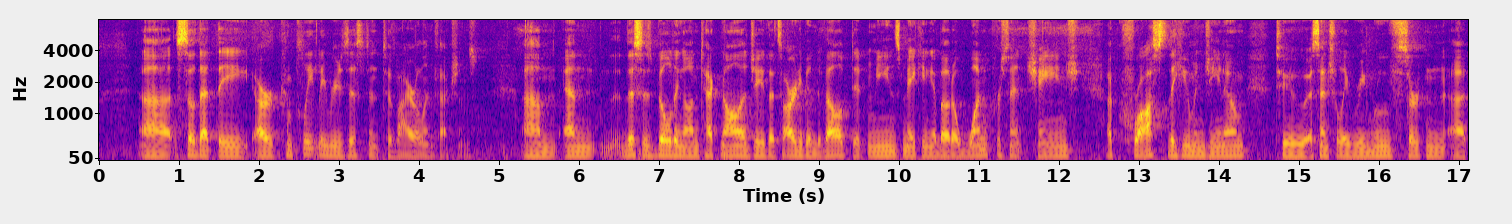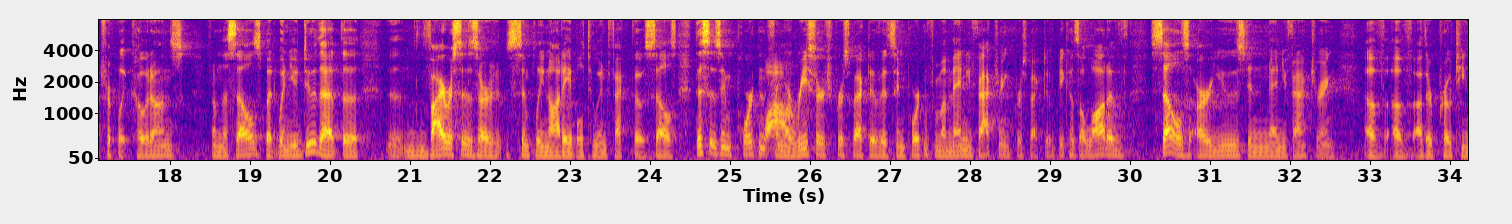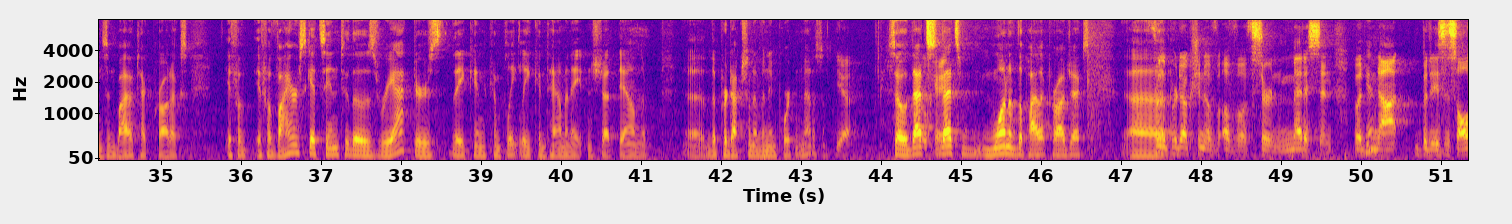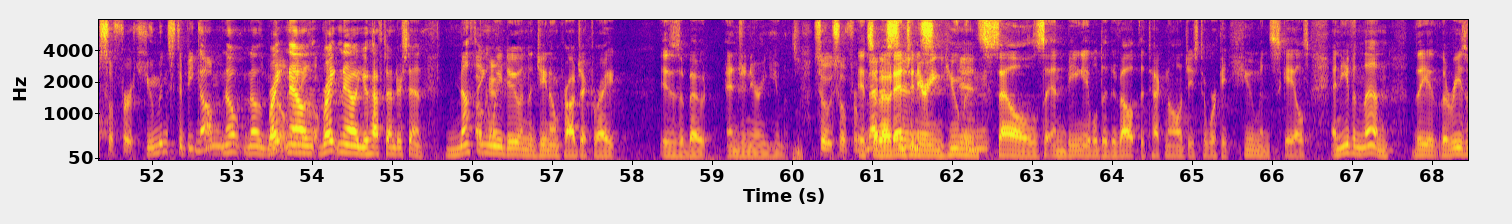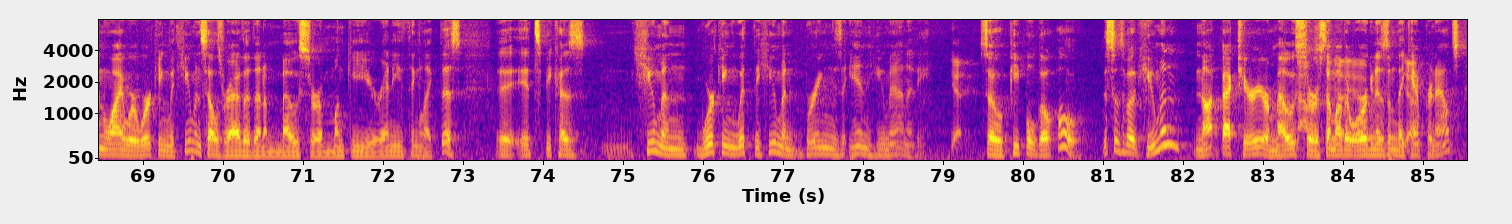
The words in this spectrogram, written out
uh, so that they are completely resistant to viral infections. Um, and this is building on technology that's already been developed. It means making about a 1% change across the human genome to essentially remove certain uh, triplet codons from the cells. But when you do that, the viruses are simply not able to infect those cells. This is important from a research perspective, it's important from a manufacturing perspective because a lot of cells are used in manufacturing of, of other proteins and biotech products. If a, if a virus gets into those reactors, they can completely contaminate and shut down the, uh, the production of an important medicine. Yeah. So that's, Okay. that's one of the pilot projects. Uh, For the production of, of a certain medicine, but Yeah. not. But is this also for humans to become? no, no. no. Right No, now, no, okay. right now, you have to understand nothing Okay. we do in the Genome Project, right, is about engineering humans. So, so for It's about engineering human cells and being able to develop the technologies to work at human scales. And even then, the, the reason why we're working with human cells rather than a mouse or a monkey or anything like this, it's because human working with the human brings in humanity. Yeah. So people go, oh, this is about human, not bacteria or mouse, or some yeah, other yeah. organism they Yeah. can't pronounce.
